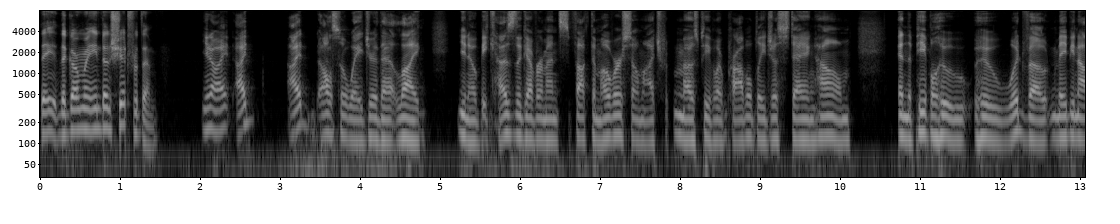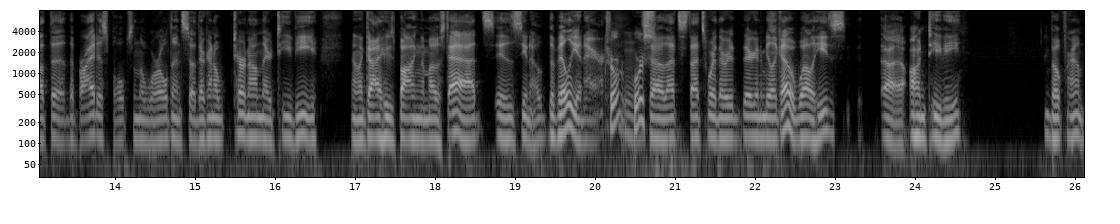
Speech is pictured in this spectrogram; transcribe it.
they the government ain't done shit for them. You know, I I I'd also wager that like, you know, because the government's fucked them over so much, most people are probably just staying home. And the people who who would vote, maybe not the the brightest bulbs in the world, and so they're gonna turn on their TV, and the guy who's buying the most ads is you know the billionaire. Sure, of course. So that's that's where they're they're gonna be like, oh well, he's uh, on TV. Vote for him.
